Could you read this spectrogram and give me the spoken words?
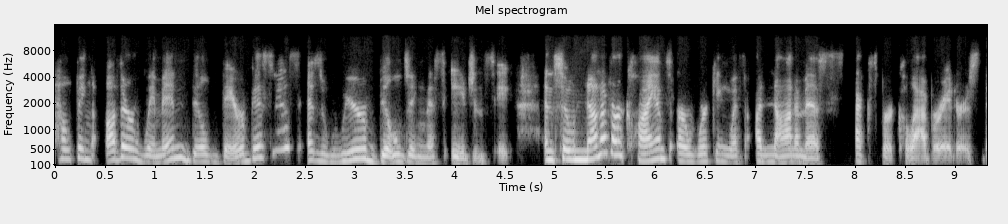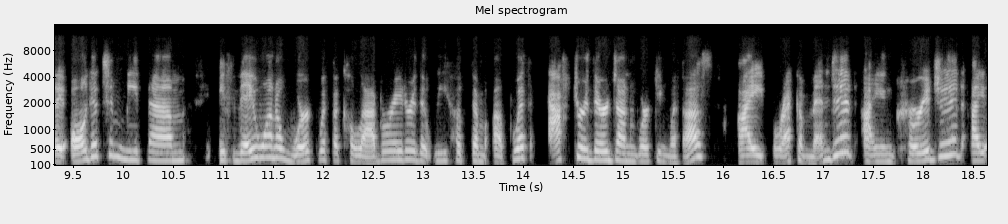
helping other women build their business as we're building this agency. And so none of our clients are working with anonymous expert collaborators. They all get to meet them if they want to work with a collaborator that we hook them up with after they're done working with us, I recommend it. I encourage it. I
